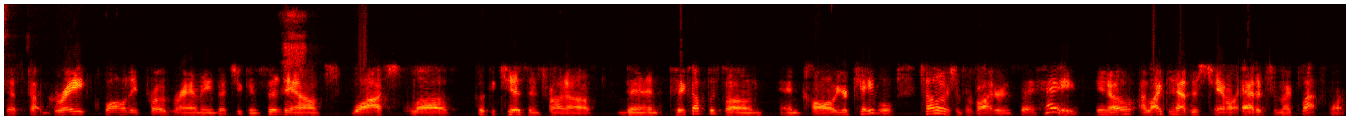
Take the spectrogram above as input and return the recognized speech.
that's got great quality programming that you can sit down, watch, love, put the kids in front of, then pick up the phone and call your cable television provider and say, hey, you know, I'd like to have this channel added to my platform.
